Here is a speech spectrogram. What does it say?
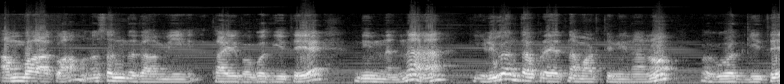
ಅಂಬಾ ಅಥವಾ ಮನಸಂದಗಾಮಿ ತಾಯಿ ಭಗವದ್ಗೀತೆಯೇ, ನಿನ್ನನ್ನ ತಿಳಿಯುವಂತ ಪ್ರಯತ್ನ ಮಾಡ್ತೀನಿ ನಾನು ಭಗವದ್ಗೀತೆ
